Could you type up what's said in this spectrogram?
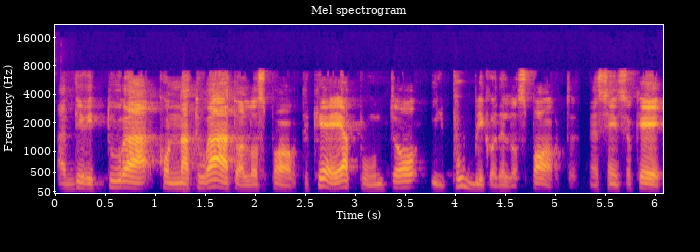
addirittura connaturato allo sport, che è appunto il pubblico dello sport, nel senso che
